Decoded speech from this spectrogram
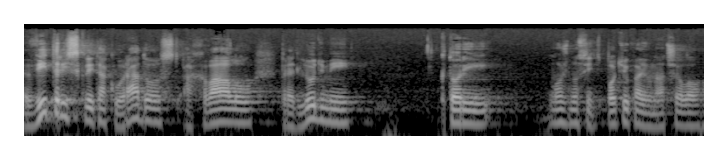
vytriskli takú radosť a chválu pred ľuďmi, ktorí možno si poťukajú na čelo,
